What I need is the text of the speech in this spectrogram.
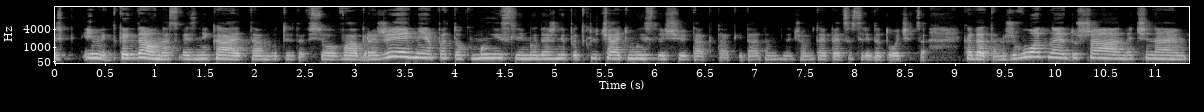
То есть, когда у нас возникает там вот это все воображение, поток мыслей, мы должны подключать мыслящую так, так, и да, там на чем-то опять сосредоточиться. Когда там животная душа, начинаем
